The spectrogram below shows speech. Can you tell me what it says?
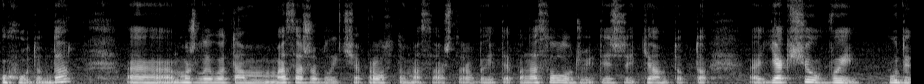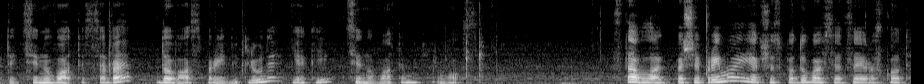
уходом. Да? Е, можливо, там масаж обличчя, просто масаж зробити, понасолоджуйтесь життям. Тобто, е, якщо ви будете цінувати себе, до вас прийдуть люди, які цінуватимуть вас. Став лайк, пиши приймаю, якщо сподобався цей розклад.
